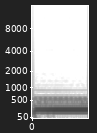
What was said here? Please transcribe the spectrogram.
Nella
